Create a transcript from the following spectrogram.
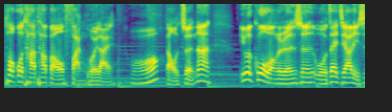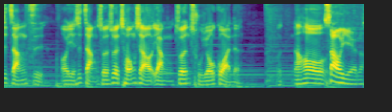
透过它，它把我返回来哦，导正。那因为过往的人生，我在家里是长子哦，也是长孙，所以从小养尊处优惯了。然后少爷了，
